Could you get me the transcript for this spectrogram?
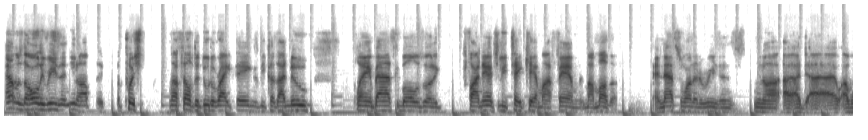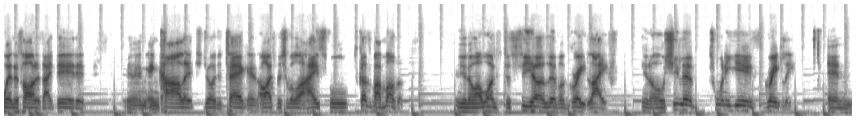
that was the only reason, you know, I pushed myself to do the right things because I knew playing basketball was going to financially take care of my family, my mother, and that's one of the reasons, you know, I I, I, I went as hard as I did in, in, in college, Georgia Tech, and Archbishop Law High School. It's because of my mother. You know, I wanted to see her live a great life. You know, she lived 20 years greatly, and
